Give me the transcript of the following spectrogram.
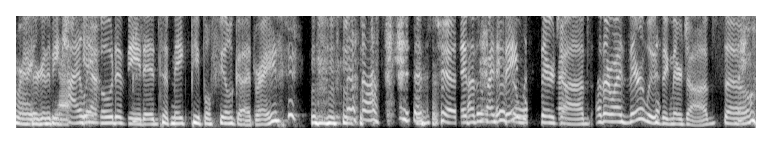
Right. They're going to be Yeah. highly Yeah. motivated to make people feel good, right? That's true. It's- Otherwise, it's they a- lose their jobs. Otherwise, they're losing their jobs. So,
